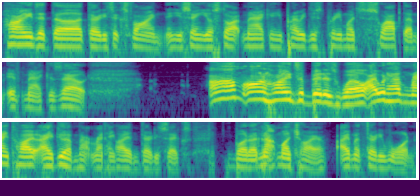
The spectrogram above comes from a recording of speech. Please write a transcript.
Hines at the 36. Fine. And you're saying you'll start Mack, and you probably just pretty much swap them if Mack is out. I'm on Hines a bit as well. I would have him ranked high. I do have him ranked higher than 36, but uh, not much higher. I'm at 31,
